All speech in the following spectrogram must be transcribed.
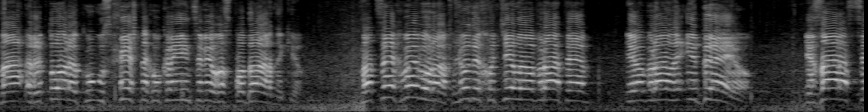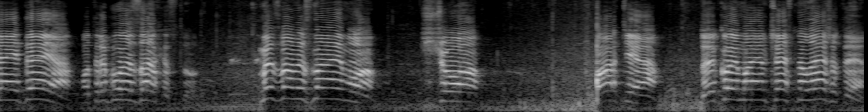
на риторику успішних українців і господарників. На цих виборах люди хотіли обрати і обрали ідею. І зараз ця ідея потребує захисту. Ми з вами знаємо, що партія, до якої маємо честь належати,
